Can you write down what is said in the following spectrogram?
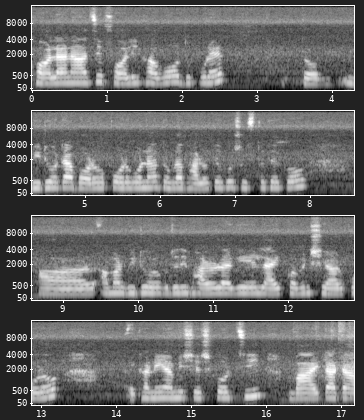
ফল আনা আছে, ফলই খাব দুপুরে। তো ভিডিওটা বড় করব না, তোমরা ভালো থেকো, সুস্থ থেকো। আর আমার ভিডিও যদি ভালো লাগে লাইক কমেন্ট শেয়ার করো। এখানে আমি শেষ করছি। Bye tata.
